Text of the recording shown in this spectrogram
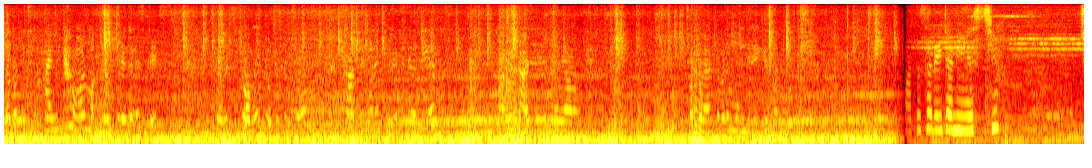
তারপর কিছু খাইনি, আমার মাথা ঘুরে গেলে শেষ। তারপর সবাই টোটোতে চল। কাজে করে পুজো টুজো দিয়ে আমি কাজে যেতে হবে আমাকে চলো, একেবারে মন্দিরে গিয়ে কথা বলছি। পাতা স্যার, এইটা নিয়ে এসছি। চ।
